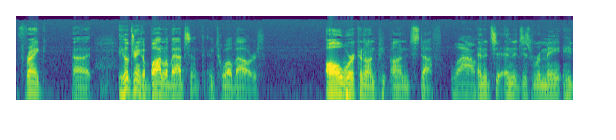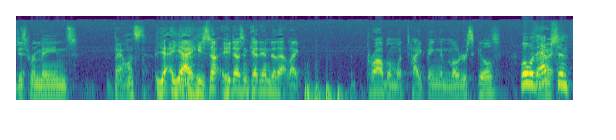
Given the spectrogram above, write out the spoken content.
Frank, uh, he'll drink a bottle of absinthe in 12 hours, all working on on stuff. Wow. And it's and it just remain. He just remains. balanced. Yeah, yeah. He's not. He doesn't get into that like problem with typing and motor skills. well, with Right. absinthe,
